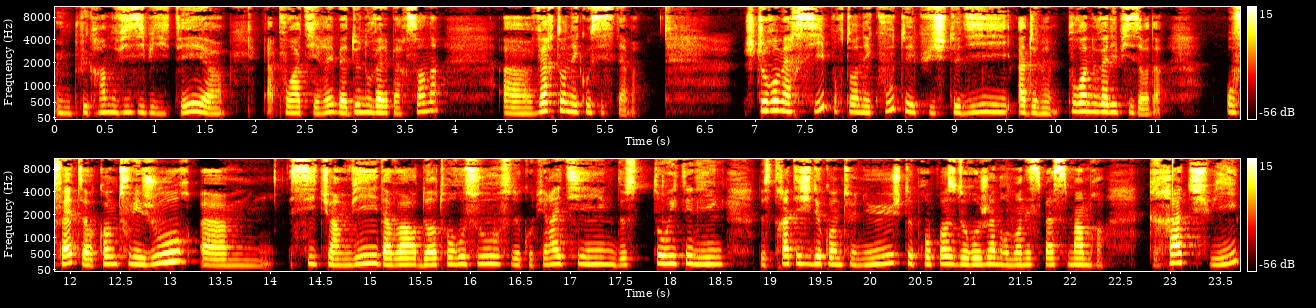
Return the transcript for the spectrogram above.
une plus grande visibilité pour attirer bah, de nouvelles personnes vers ton écosystème. Je te remercie pour ton écoute et puis je te dis à demain pour un nouvel épisode. Au fait, comme tous les jours, euh, si tu as envie d'avoir d'autres ressources de copywriting, de storytelling, de stratégie de contenu, je te propose de rejoindre mon espace membre gratuit.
